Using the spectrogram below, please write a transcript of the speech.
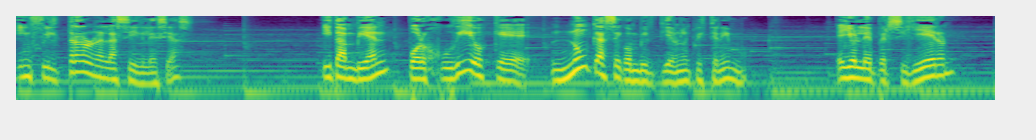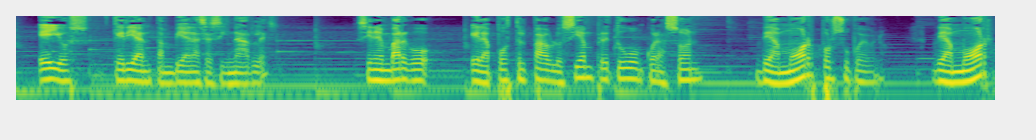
infiltraron en las iglesias y también por judíos que nunca se convirtieron al cristianismo. Ellos le persiguieron, ellos querían también asesinarles. Sin embargo, el apóstol Pablo siempre tuvo un corazón de amor por su pueblo, de amor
